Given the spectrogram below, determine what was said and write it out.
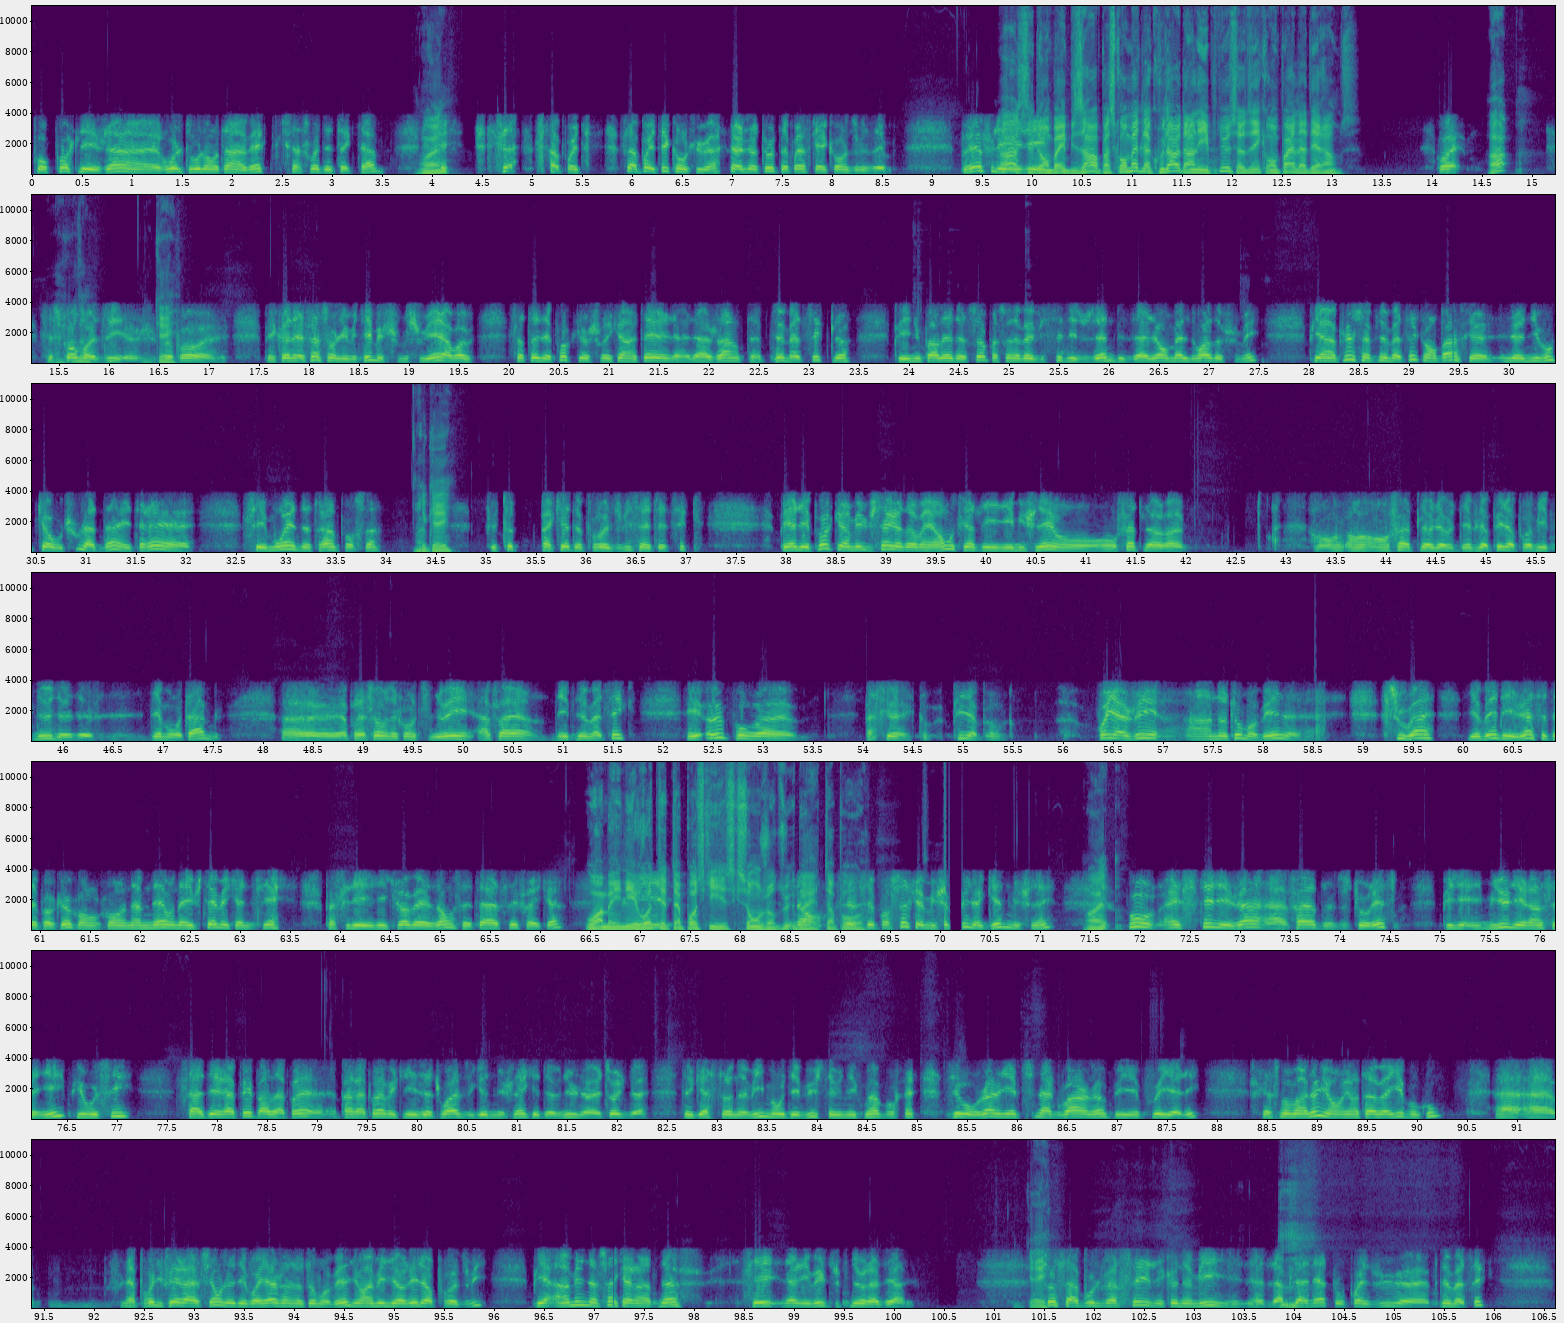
pour pas que les gens euh, roulent trop longtemps avec et que ça soit détectable. Ouais. ça n'a pas, été- ça a pas été concluant. L'auto était presque inconduisible. Bref, les. Ah, c'est les- donc bien bizarre. Parce qu'on met de la couleur dans les pneus, ça veut dire qu'on perd l'adhérence. Ouais. Ah. C'est ce qu'on m'a dit. là. Je OK. peux pas. euh, mes connaissances sont limitées, mais je me souviens avoir certaines époques là, je fréquentais la, la jante pneumatique, là, puis ils nous parlaient de ça parce qu'on avait visité des usines, puis ils disaient là, on met le noir de fumée. Puis en plus, un pneumatique, on pense que le niveau de caoutchouc là-dedans est très c'est moins de 30 OK. puis tout paquet de produits synthétiques. Puis à l'époque, en 1891, quand les, les Michelin ont, ont fait leur euh, ont, ont- fait le, le- développé le premier pneu de, de- démontable. euh, après ça, on a continué à faire des pneumatiques. Et eux, pour euh, parce que puis voyager en automobile, souvent, il y a bien des gens à cette époque-là qu'on qu'on amenait, on invitait un mécanicien parce que les, les crevaisons, c'était assez fréquent. Ouais, mais les routes n'étaient pas ce qu'ils ce qu'ils sont aujourd'hui. Ben, pas. c'est pour ça que Michel, le guide Michelin, Ouais. pour inciter les gens à faire de- du tourisme, puis mieux les renseigner, puis aussi ça a dérapé par après, par après avec les étoiles du guide Michelin qui est devenu là, un truc de, de gastronomie, mais au début c'était uniquement pour dire aux gens il y a un petit snack là, puis vous pouvez y aller. Parce qu'à ce moment-là, ils ont, ils ont travaillé beaucoup à, à la prolifération là, des voyages en automobile. Ils ont amélioré leurs produits. Puis en 1949, c'est l'arrivée du pneu radial. Ça, ça a bouleversé l'économie de la planète au point de vue euh, pneumatique.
